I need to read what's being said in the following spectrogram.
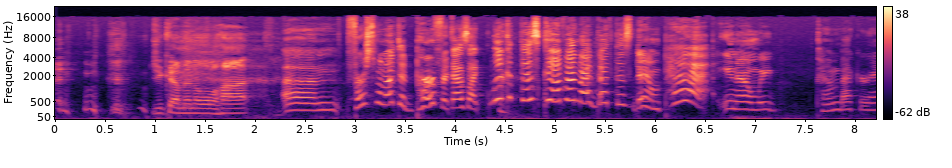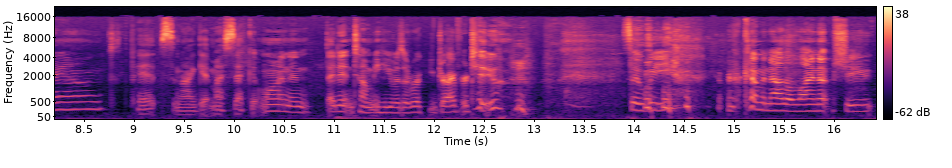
Did you come in a little hot? Um, first one I did perfect. I was like, "Look at this, Kevin! I've got this down pat." You know, and we come back around to the pits, and I get my second one, and they didn't tell me he was a rookie driver too. so we were coming out of the lineup chute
